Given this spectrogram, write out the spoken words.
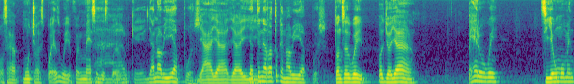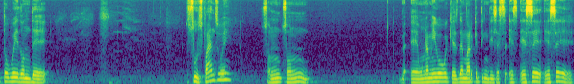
o sea, mucho después, güey, fue meses después, Ah, güey. ok. Ya no había, pues. Ya, Ya, ya, ya, tenía rato que no había, pues. Entonces, güey, pues yo ya... Pero, güey, sí llegó un momento, güey, donde sus fans, güey, son, son... eh, un amigo, güey, que es de marketing, dice, es, es- ese, ese,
